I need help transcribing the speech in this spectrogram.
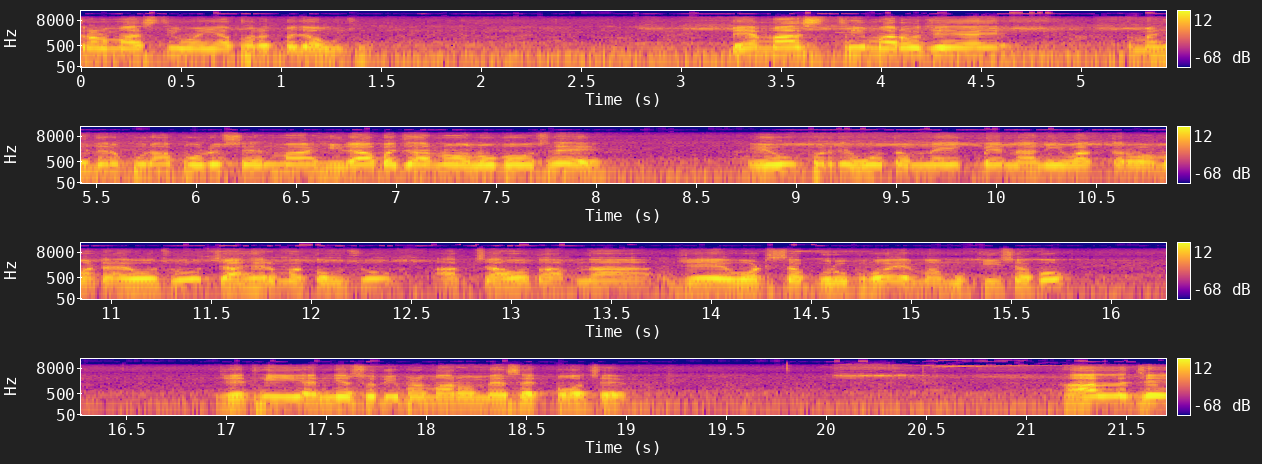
ત્રણ માસથી હું અહીંયા ફરજ બજાવું છું. બે માસથી મારો જે મહિધરપુરા પોલીસ સ્ટેશનમાં હીરા બજારનો અનુભવ છે એ ઉપરથી હું તમને એક બે નાની વાત કરવા માટે આવ્યો છું. જાહેરમાં કહું છું, આપ ચાહો તો આપના જે વોટ્સઅપ ગ્રુપ હોય એમાં મૂકી શકો, જેથી અન્ય સુધી પણ મારો મેસેજ પહોંચે. હાલ જે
